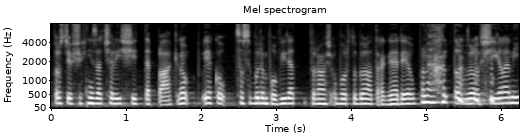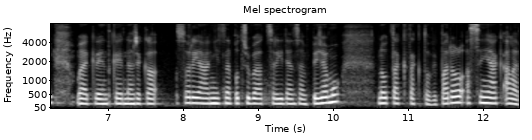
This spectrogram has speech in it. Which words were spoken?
prostě všichni začali šít tepláky. No, jako, co si budeme povídat, pro náš obor to byla tragédie úplná, to bylo šílený. Moje klientka jedna řekla, sorry, já nic nepotřebuji, celý den jsem v pyžamu. No tak, tak to vypadalo asi nějak, ale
